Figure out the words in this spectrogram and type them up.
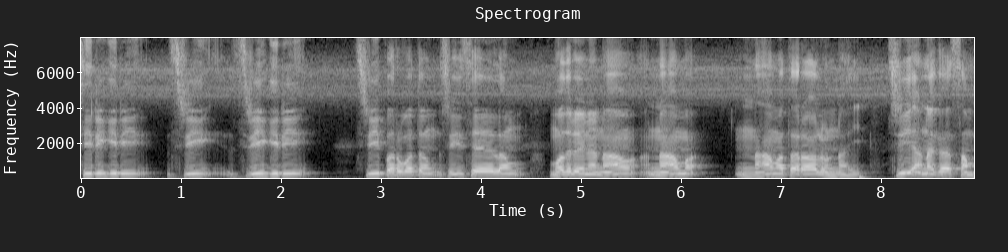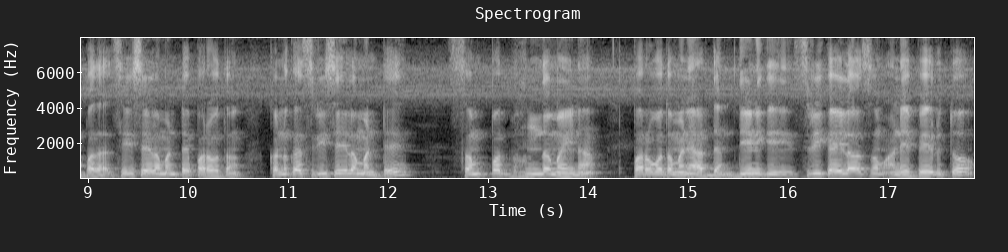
సిరిగిరి శ్రీ శ్రీగిరి శ్రీపర్వతం శ్రీశైలం మొదలైన నా నామ నామతరాలు ఉన్నాయి శ్రీ అనగా సంపద. శ్రీశైలం అంటే పర్వతం. కనుక శ్రీశైలం అంటే సంపద్బంధమైన పర్వతం అని అర్థం. దీనికి శ్రీ కైలాసం అనే పేరుతో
